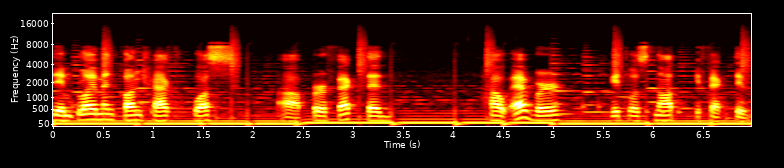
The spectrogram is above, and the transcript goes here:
the employment contract was uh, perfected However, it was not effective.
